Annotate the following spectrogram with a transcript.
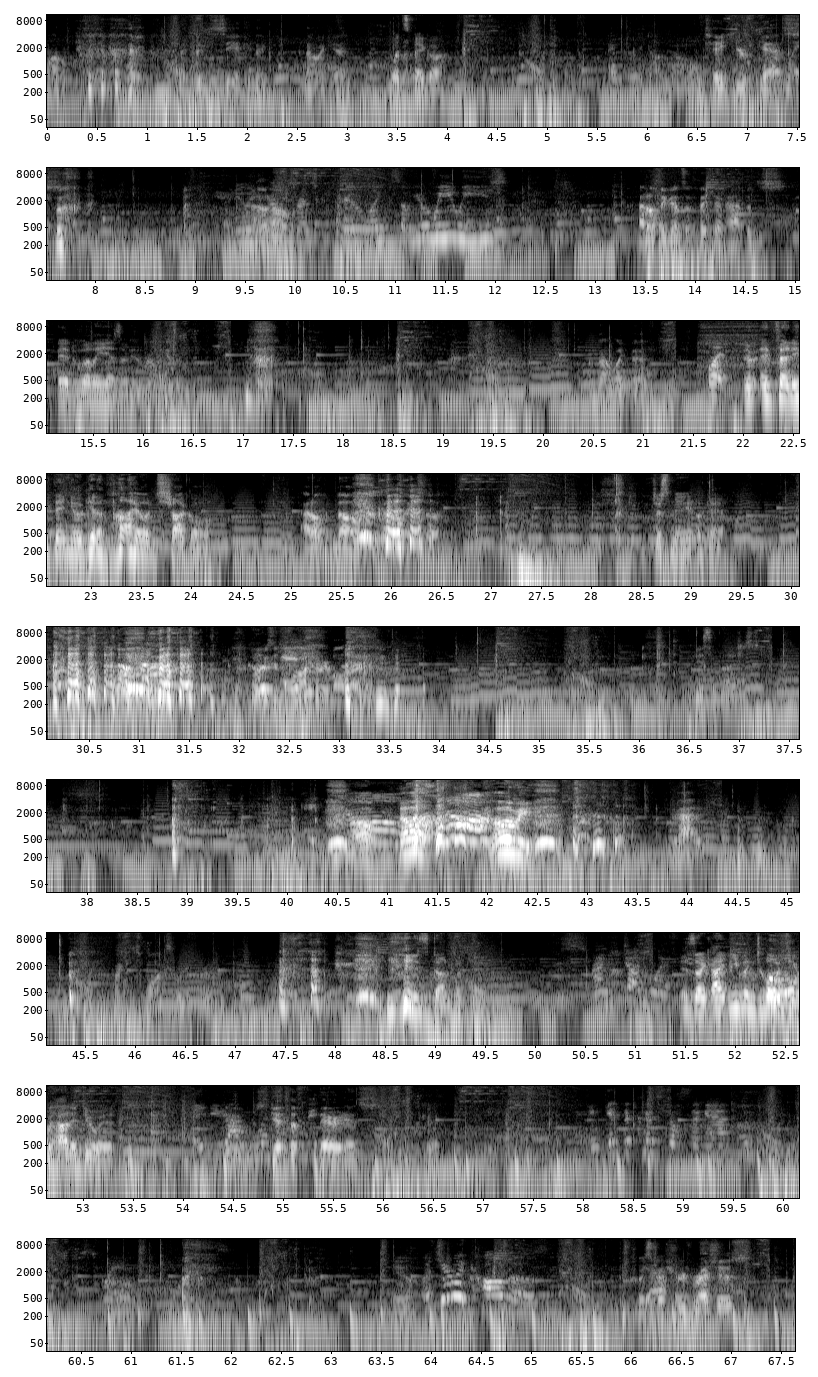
Wow. I couldn't see anything, but now I can. What's bigger? I really don't know. Take your guess. Wait. When you and I your don't know. friends compare the lengths of your wee wees. I don't think that's a thing that happens. It really isn't. It really isn't. I'm not like that. What? If, if anything, you'll get a mild chuckle. I don't know. I don't think so. Just me? Okay. Kobe's in the Okay. locker room all day. Be surprised. Okay. No! No! Kobe! You had it. Mike just walks away forever. He's done with me. I'm done with. He's like, I even told Oh. you how to do it. And you Dude, just get the. me There it is. Okay. And get the crystal thing after. Yeah. What should we call those? The crystal refreshes.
